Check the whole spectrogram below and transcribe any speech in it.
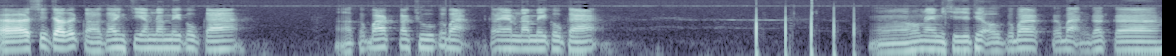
À, xin chào tất cả các anh chị em đam mê câu cá, à, các bác, các chú, các bạn, các em đam mê câu cá. À, hôm nay mình sẽ giới thiệu các bác, các bạn, các uh,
